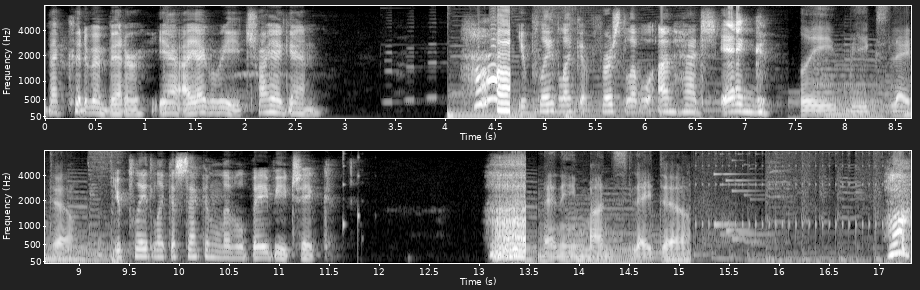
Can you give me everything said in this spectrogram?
That could have been better. Yeah, I agree. Try again. Huh? You played like a first level unhatched egg. Three weeks later. You played like a second level baby chick. Many months later. Huh?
